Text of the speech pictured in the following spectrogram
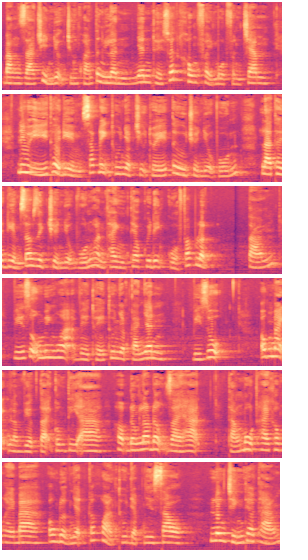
bằng giá chuyển nhượng chứng khoán từng lần nhân thuế suất 0,1%. Lưu ý thời điểm xác định thu nhập chịu thuế từ chuyển nhượng vốn là thời điểm giao dịch chuyển nhượng vốn hoàn thành theo quy định của pháp luật. 8. Ví dụ minh họa về thuế thu nhập cá nhân. Ví dụ, ông Mạnh làm việc tại công ty A, hợp đồng lao động dài hạn. Tháng 1 2023, ông được nhận các khoản thu nhập như sau. Lương chính theo tháng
